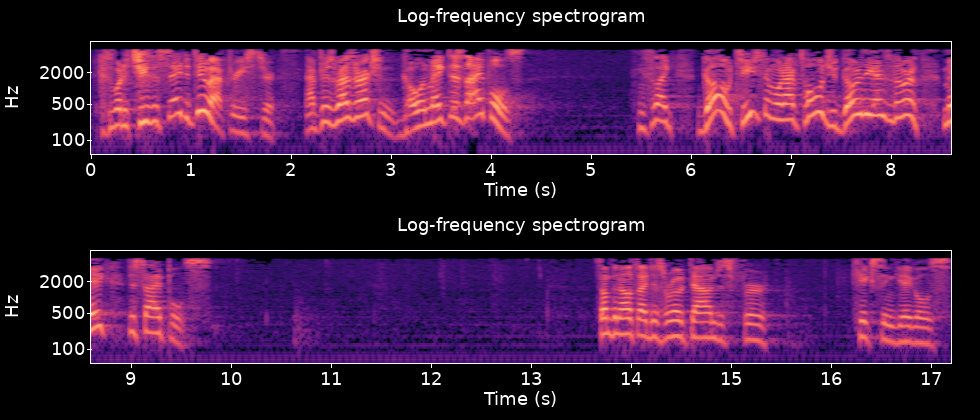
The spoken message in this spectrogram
Because what did Jesus say to do after Easter? After his resurrection? Go and make disciples. He's like, go, teach them what I've told you. Go to the ends of the earth. Make disciples. Something else I just wrote down just for kicks and giggles.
